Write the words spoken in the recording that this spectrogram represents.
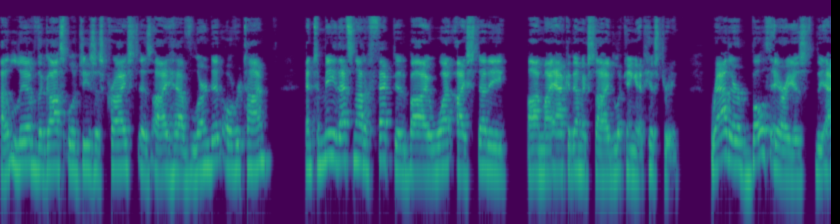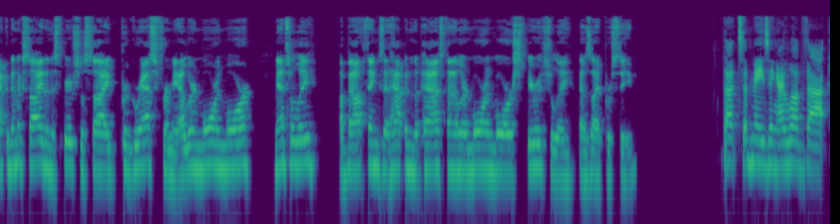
uh, live the gospel of Jesus Christ as I have learned it over time. And to me, that's not affected by what I study on my academic side, looking at history. Rather, both areas, the academic side and the spiritual side, progress for me. I learn more and more mentally about things that happened in the past, and I learn more and more spiritually as I proceed. That's amazing. I love that.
